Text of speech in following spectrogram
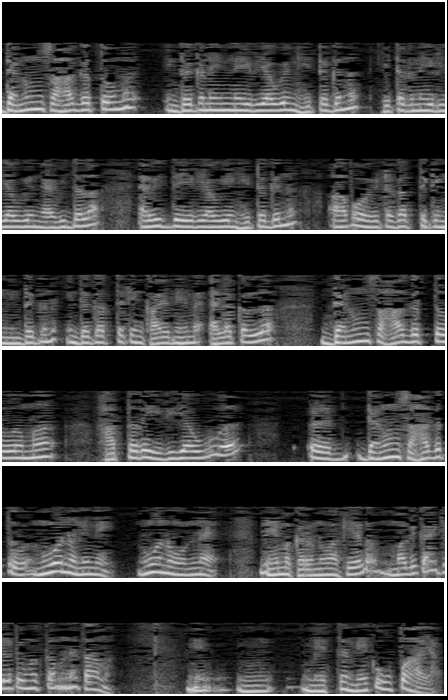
දැනුම් සහගතවම ඉඳගෙන ඉන්න ඉරියව්වෙන් හිටගෙන හිටගෙන ඉරියව්වෙන් ඇවිදලා ඇවිද්ද ඉරියව්වෙන් හිටගෙන ආපහු හිටගත් එකෙන් ඉඳගෙන ඉඳගත් එකෙන් කය මෙහෙම ඇල කළා දැනුම් සහගතවම හතර ඉරියව්ව දැනුම් සහගතව නුවණ නෙමෙයි නුවණ ඕනේ මෙහෙම කරනවා කියලා මගේ කය කියලා පෙවුනක් කම නැහැ තාම මේ මෙත මේක උපායක්.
